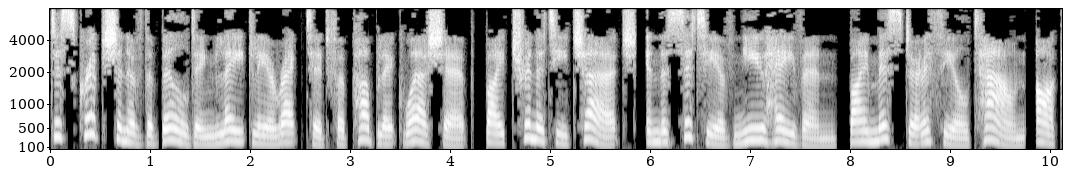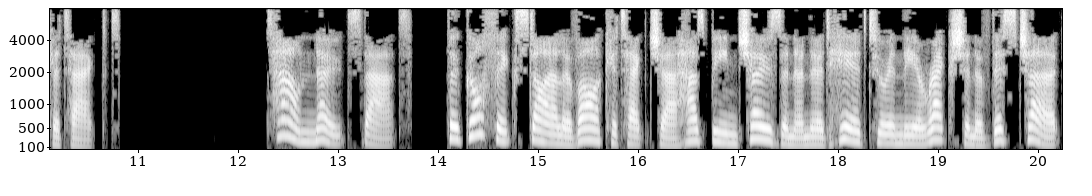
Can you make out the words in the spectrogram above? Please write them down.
description of the building lately erected for public worship, by Trinity Church, in the city of New Haven, by Mr. Ithiel Town, architect. Town notes that the Gothic style of architecture has been chosen and adhered to in the erection of this church,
